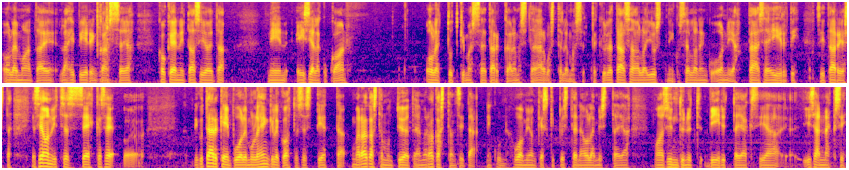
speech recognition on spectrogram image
olemaan tai lähipiirin kanssa ja kokee niitä asioita, niin ei siellä kukaan ole tutkimassa ja tarkkailemassa tai arvostelemassa, että kyllä tämä saa olla just niin kuin sellainen kuin on ja pääsee irti siitä arjesta. Ja se on itse asiassa ehkä se niin kuin tärkein puoli mulle henkilökohtaisesti, että mä rakastan mun työtä ja mä rakastan sitä niin kuin huomion keskipisteenä olemista ja mä oon syntynyt viihdyttäjäksi ja isännäksi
